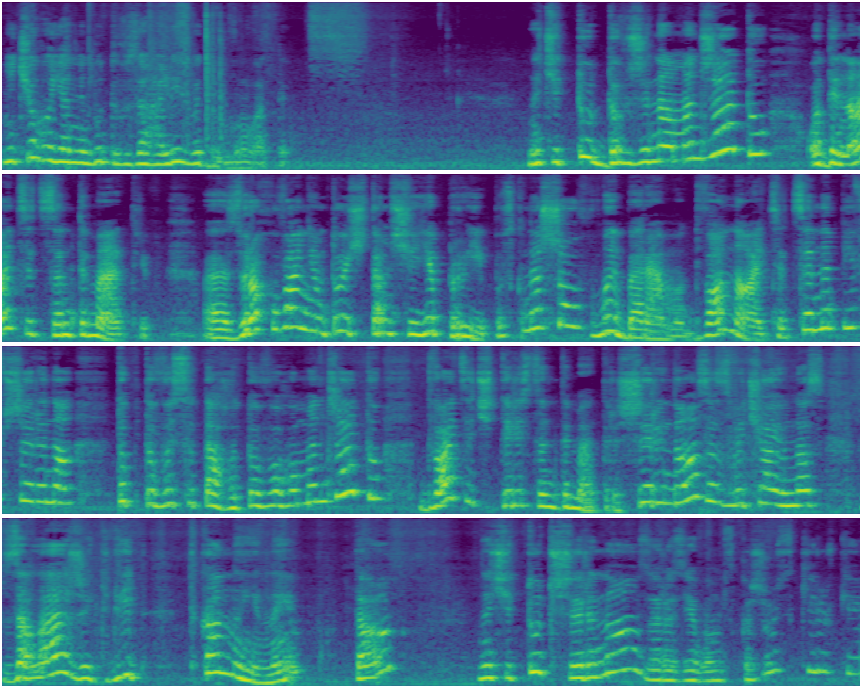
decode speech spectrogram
Нічого я не буду взагалі видумувати. Значить, Тут довжина манжету 11 см. З урахуванням того, що там ще є припуск на шов, ми беремо 12 це напівширина, тобто висота готового манжету 24 см. Ширина зазвичай у нас залежить від тканини. Так? Значить, Тут ширина, зараз я вам скажу скільки.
